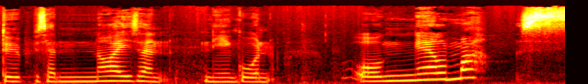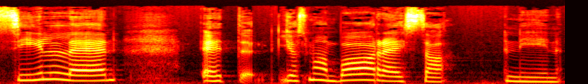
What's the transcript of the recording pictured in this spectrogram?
tyyppisen naisen niinku ongelma silleen, että jos mä oon baareissa, niin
